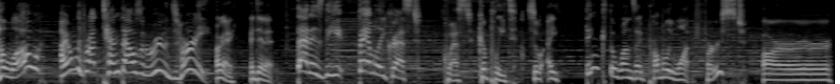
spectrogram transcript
Hello? I only brought 10,000 runes. Hurry. Okay, I did it. That is the family crest quest complete. So I think the ones I probably want first are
